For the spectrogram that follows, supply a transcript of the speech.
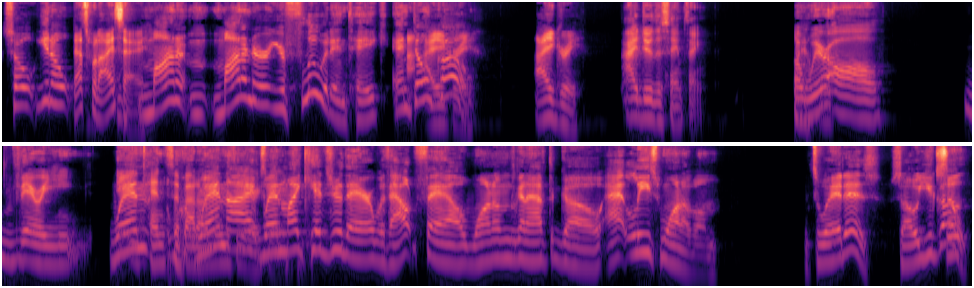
So you know, That's what I say. monitor monitor your fluid intake and don't I go. agree. I agree. I do the same thing. But we're all very When intense about our when movie I theater when my kids are there, without fail, one of them's going to have to go. At least one of them. It's the way it is. So you go. So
